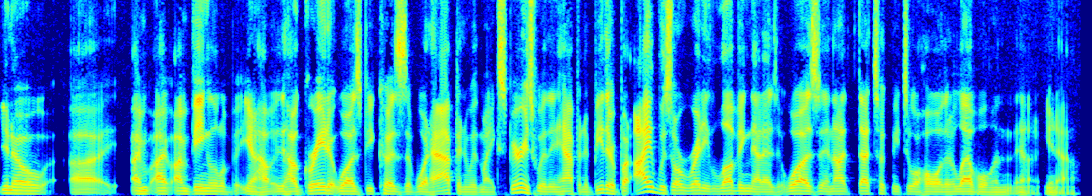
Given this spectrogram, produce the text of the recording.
you know, uh, I'm I'm being a little bit, you know, how how great it was because of what happened with my experience with it. and happened to be there, but I was already loving that as it was, and I, that took me to a whole other level. And uh, you know,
